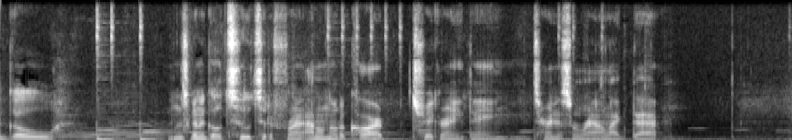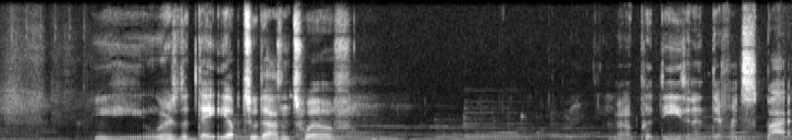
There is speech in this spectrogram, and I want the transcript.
go. I'm just gonna go two to the front. I don't know the card trick or anything. Turn this around like that. Where's the date? Yep, 2012. I'm gonna put these in a different spot.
